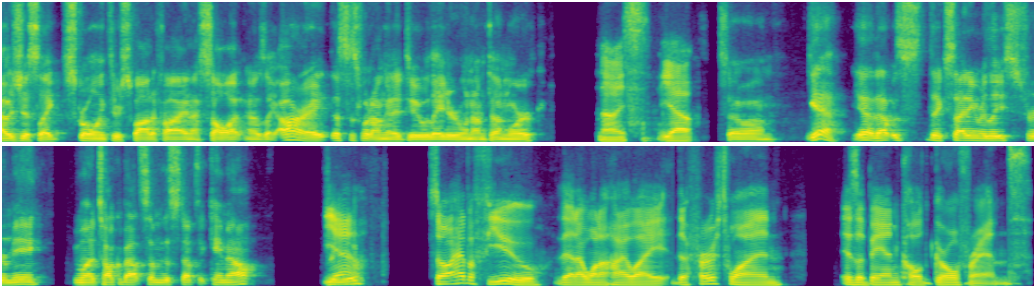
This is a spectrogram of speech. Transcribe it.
I was just like scrolling through Spotify and I saw it and I was like, all right, this is what I'm gonna do later when I'm done work. Nice. Yeah. So um yeah, yeah, that was the exciting release for me. You want to talk about some of the stuff that came out? yeah. you? So I have a few that I want to highlight. The first one is a band called Girlfriends,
